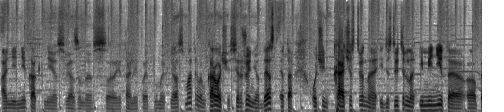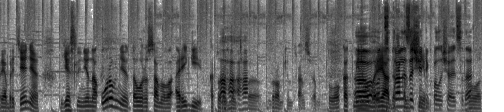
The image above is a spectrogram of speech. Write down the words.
они никак не связаны с Италией, поэтому мы их не рассматриваем. Короче, Сержиньо Дест это очень качественное и действительно именитое э, приобретение, если не на уровне того же самого Ориги, который ага, был ага. типа громким трансфером, то как а, минимум а, рядом. Центральный защитник получается, да? Вот.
